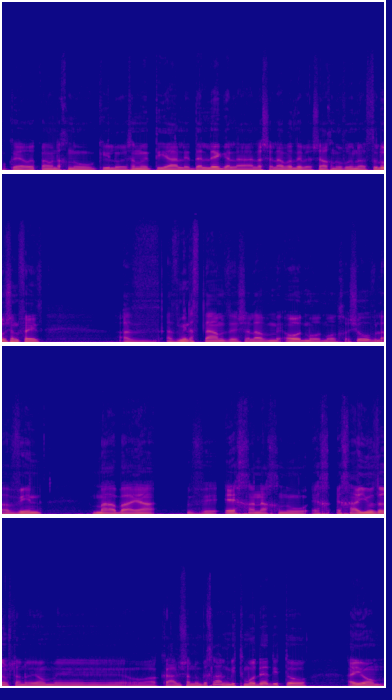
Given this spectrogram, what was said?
אוקיי? הרבה פעמים אנחנו, כאילו, יש לנו נטייה לדלג על השלב הזה, וישר אנחנו עוברים ל-solution phase. אז, אז מן הסתם זה שלב מאוד מאוד מאוד חשוב, להבין מה הבעיה ואיך אנחנו, איך, איך היוזרים שלנו היום, אה, או הקהל שלנו בכלל, מתמודד איתו היום,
